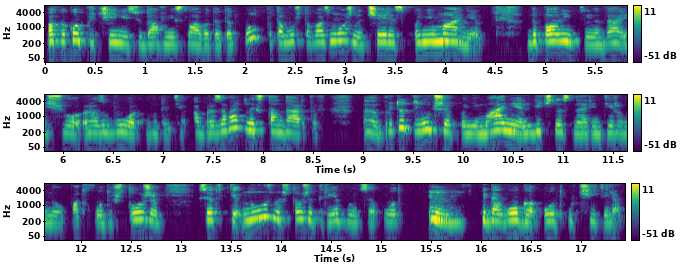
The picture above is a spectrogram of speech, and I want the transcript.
по какой причине сюда внесла вот этот пункт, потому что, возможно, через понимание, дополнительно, да, еще разбор вот этих образовательных стандартов, э, придет лучшее понимание личностно ориентированного подхода, что же все-таки нужно, что же требуется от педагога, от учителя.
